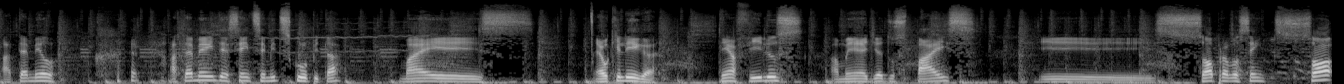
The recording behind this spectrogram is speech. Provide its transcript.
Até meio. Até meio indecente, você me desculpe, tá? Mas. É o que liga. Tenha filhos. Amanhã é dia dos pais. E só para você só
